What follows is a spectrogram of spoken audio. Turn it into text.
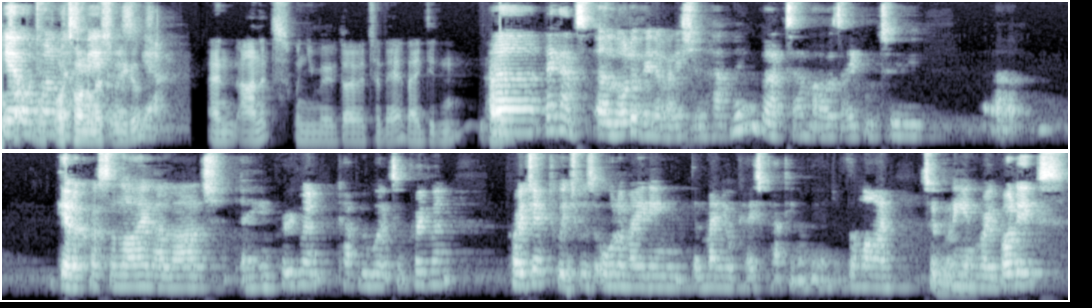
yeah, autonomous, autonomous vehicles. vehicles? Yeah. And Arnott's, when you moved over to there, they didn't. Have, Uh, they had a lot of innovation happening, but um, I was able to uh, get across the line a large uh, improvement, capital works improvement project, which was automating the manual case packing on the end of the line. So putting in robotics,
